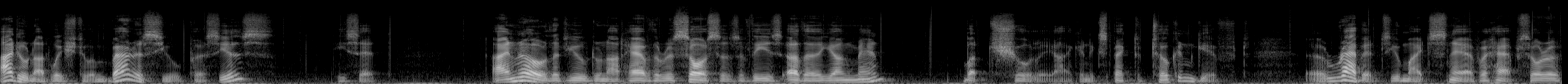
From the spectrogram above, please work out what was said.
I do not wish to embarrass you, Perseus, he said. I know that you do not have the resources of these other young men. But surely I can expect a token gift. A rabbit you might snare, perhaps, or a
